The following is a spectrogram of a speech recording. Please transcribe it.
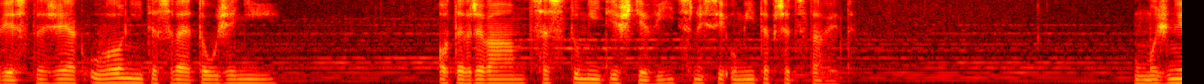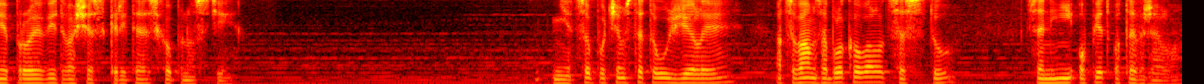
Vězte, že jak uvolníte své toužení, otevře vám cestu mít ještě víc, než si umíte představit. Umožňuje projevit vaše skryté schopnosti. Něco, po čem jste toužili a co vám zablokovalo cestu, se nyní opět otevřelo.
